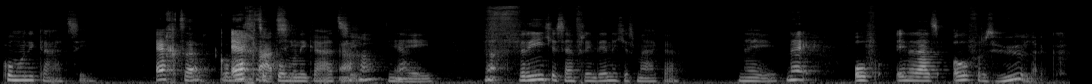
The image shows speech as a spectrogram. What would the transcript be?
communicatie. Echte communicatie. Echte communicatie. Aha. Nee. Vriendjes en vriendinnetjes maken. Nee. Nee. Of inderdaad over het huwelijk.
